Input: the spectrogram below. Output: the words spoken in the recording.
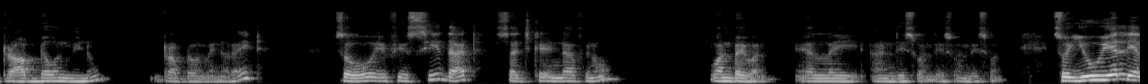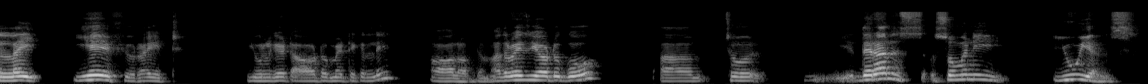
drop down menu, drop down menu, right? So if you see that such kind of, you know, one by one, LI and this one, this one, this one. So UL, LI, A if you write, you will get automatically all of them. Otherwise you have to go. Um, so there are so many ULs.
